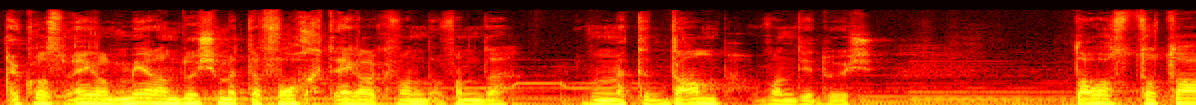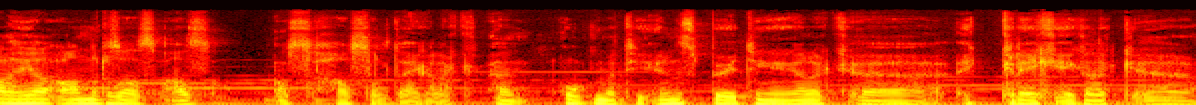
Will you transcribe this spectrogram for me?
Ik was eigenlijk meer aan het douchen met de vocht eigenlijk van de, van de, met de damp van die douche. Dat was totaal heel anders als, als, als Hasselt eigenlijk. En ook met die inspuiting eigenlijk. eh, ik kreeg eigenlijk eh,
